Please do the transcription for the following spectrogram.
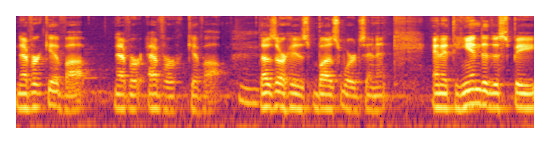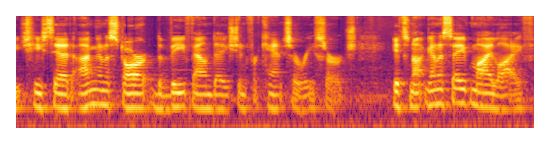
never give up, never ever give up. Those are his buzzwords in it. And at the end of the speech, he said, I'm going to start the V Foundation for Cancer Research. It's not going to save my life,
